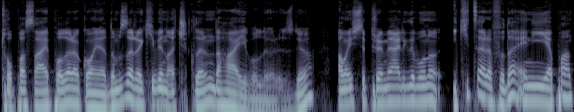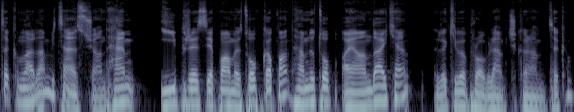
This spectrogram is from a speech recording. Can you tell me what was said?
topa sahip olarak oynadığımızda rakibin açıklarını daha iyi buluyoruz diyor. Ama işte Premier Lig'de bunu iki tarafı da en iyi yapan takımlardan bir tanesi şu anda. Hem iyi pres yapan ve top kapan hem de top ayağındayken rakibe problem çıkaran bir takım.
